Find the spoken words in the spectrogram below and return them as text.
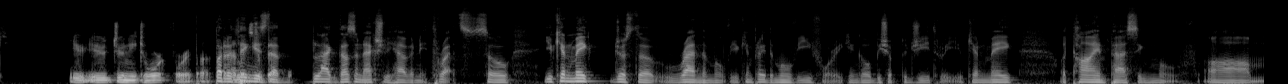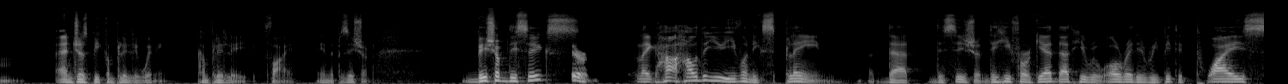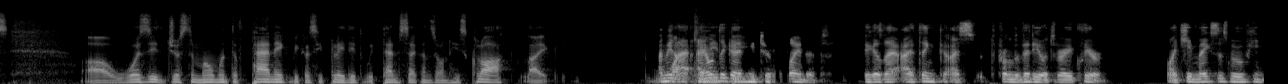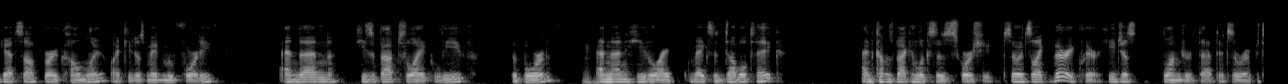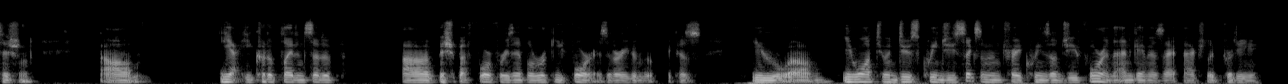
you you do need to work for it. but but the thing is that black doesn't actually have any threats, so you can make just a random move. You can play the move e4. You can go bishop to g3. You can make a time passing move, um, and just be completely winning, completely fine in the position. Bishop d6. Sure. Like how how do you even explain that decision? Did he forget that he already repeated twice? Uh, was it just a moment of panic because he played it with 10 seconds on his clock? Like, I mean, I, I, don't think be? I need to explain it because I, I think I, from the video it's very clear. Like he makes this move, he gets up very calmly, like he just made move 40, and then he's about to like leave the board, mm-hmm. and then he like makes a double take, and comes back and looks at his score sheet. So it's like very clear. He just blundered that. It's a repetition. Um, yeah, he could have played instead of uh, bishop f4, for example, rook e4 is a very good move because you um, you want to induce queen g6 and then trade queens on g4, and the endgame is actually pretty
